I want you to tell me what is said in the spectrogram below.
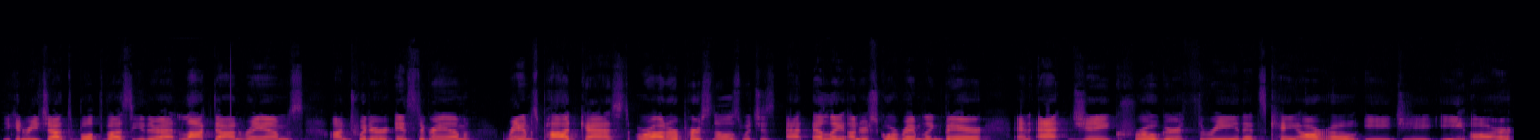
You can reach out to both of us either at Locked On Rams on Twitter, Instagram, Rams Podcast, or on our personals, which is at LA underscore Rambling Bear and at J Kroeger three. That's K R O E G E R.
